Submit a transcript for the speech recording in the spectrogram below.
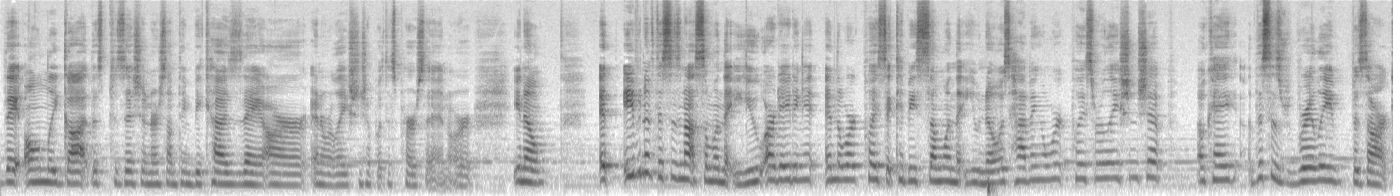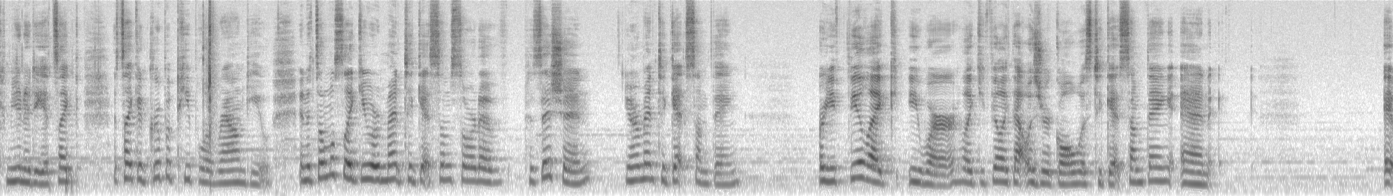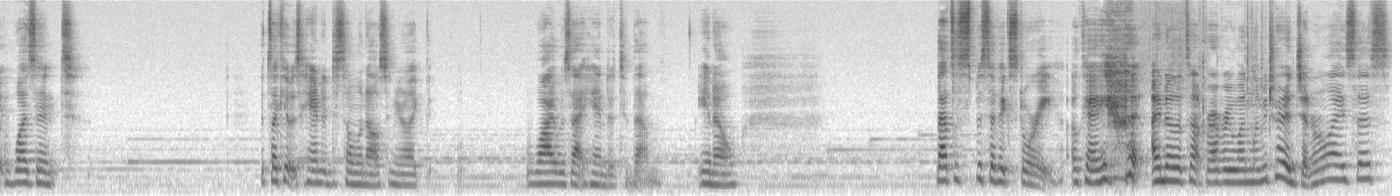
they only got this position or something because they are in a relationship with this person or, you know, it, even if this is not someone that you are dating in the workplace, it could be someone that you know is having a workplace relationship. Okay, this is really bizarre. Community. It's like it's like a group of people around you, and it's almost like you were meant to get some sort of position. You were meant to get something, or you feel like you were like you feel like that was your goal was to get something, and it wasn't. It's like it was handed to someone else, and you're like, why was that handed to them? You know that's a specific story, okay? I know that's not for everyone. Let me try to generalize this.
